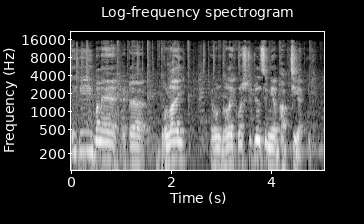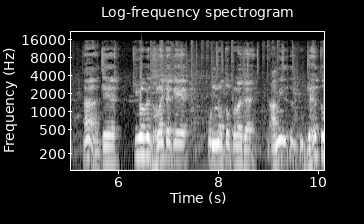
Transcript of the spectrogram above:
থেকেই মানে একটা ধলাই এবং ধলাই কনস্টিটিউয়েন্সি নিয়ে ভাবছি আর কি। হ্যাঁ যে কীভাবে ধলাইটাকে উন্নত করা যায়। আমি যেহেতু,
